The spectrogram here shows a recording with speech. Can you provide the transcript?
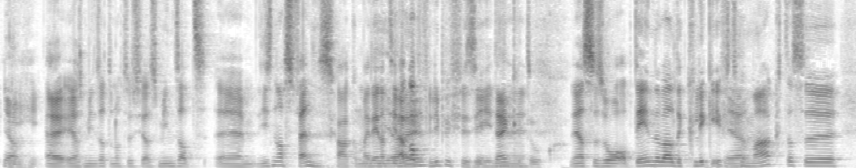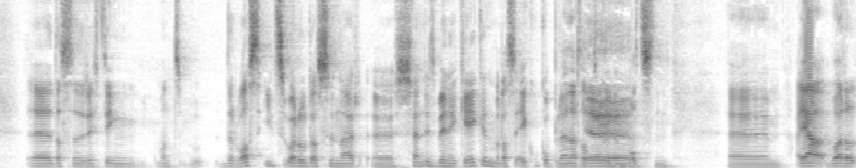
Ja. Nee, eh, Jasmin zat er nog tussen. Jasmin zat... ehm, die is naar Sven geschakeld, maar ik denk dat hij hè. op Philippe heeft gezeten. Ik denk eh. het ook. En als ze zo op het einde wel de klik heeft Ja. gemaakt, dat ze, eh, dat ze richting... Want er was iets waarop dat ze naar eh, Sven is binnen kijken, maar dat ze eigenlijk ook op Lennart had kunnen botsen. Ehm, ah ja, waar,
